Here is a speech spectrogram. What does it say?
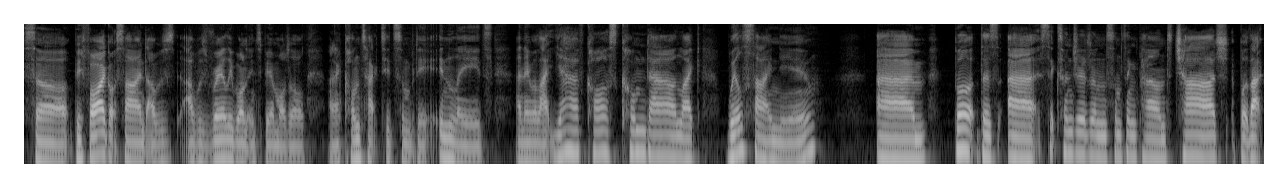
So before I got signed, I was I was really wanting to be a model, and I contacted somebody in Leeds, and they were like, "Yeah, of course, come down. Like, we'll sign you." Um, but there's a 600 and something pound charge, but that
